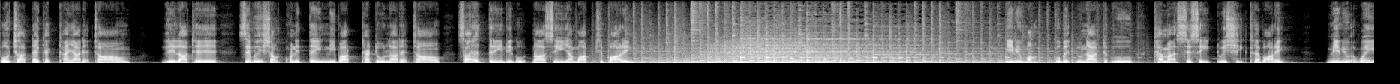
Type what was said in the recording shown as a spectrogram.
ဗုတ်ချတိုက်ခိုက်ခံရတဲ့အကြောင်းလေးလာတဲ့စစ်ဘေးရှောင်ခုနှစ်သိန်းနီးပါးထပ်တိုးလာတဲ့အကြောင်းစားတဲ့သတင်းတွေကိုနားဆင်ရမှာဖြစ်ပါတယ် မြေမျိုးမှာကိုဗစ်လူနာတူထပ်မံစစ်ဆေးတွေ့ရှိခဲ့ပါတယ်။မြေမျိုးအဝင်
